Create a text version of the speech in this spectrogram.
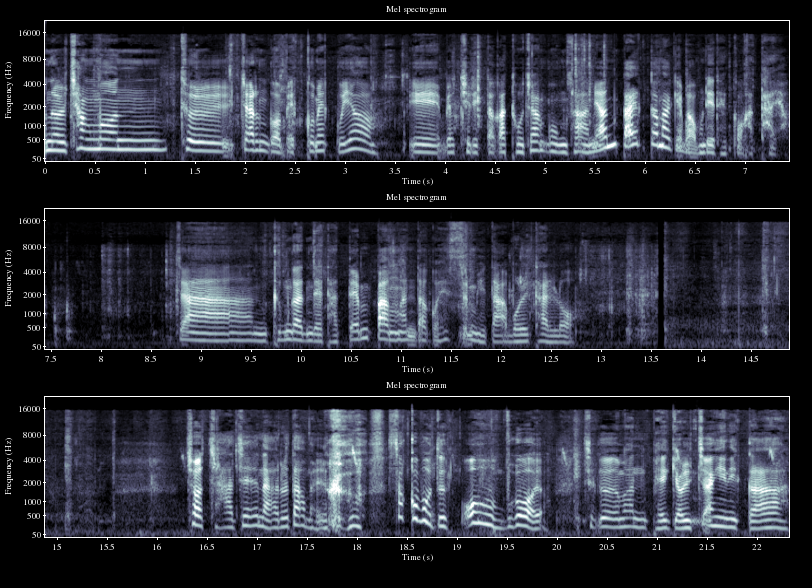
오늘 창문 틀 자른 거 매끈했고요. 예, 며칠 있다가 도장 공사하면 깔끔하게 마무리될 것 같아요. 짠, 금간대 다 땜빵 한다고 했습니다. 몰탈로. 저 자재 나르다 말고 서커보드 어 무거워요 지금 한 110장이니까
